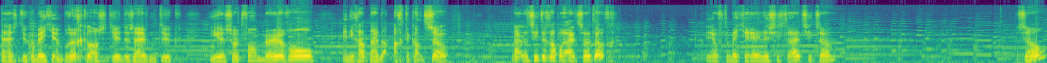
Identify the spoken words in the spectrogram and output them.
En hij is natuurlijk een beetje een brugklassetje. Dus hij heeft natuurlijk hier een soort van beugel. En die gaat naar de achterkant. Zo. Nou, dat ziet er grappig uit, zo toch? Ik weet niet of het een beetje realistisch eruit ziet zo. Zo.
